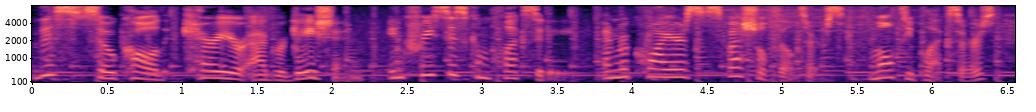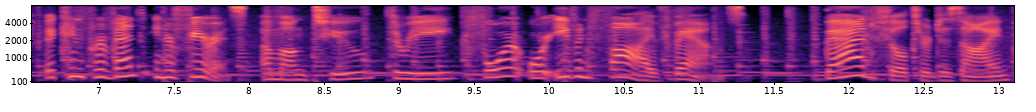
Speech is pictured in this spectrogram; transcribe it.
This so-called carrier aggregation increases complexity and requires special filters, multiplexers, that can prevent interference among two, three, four, or even five bands. Bad filter design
